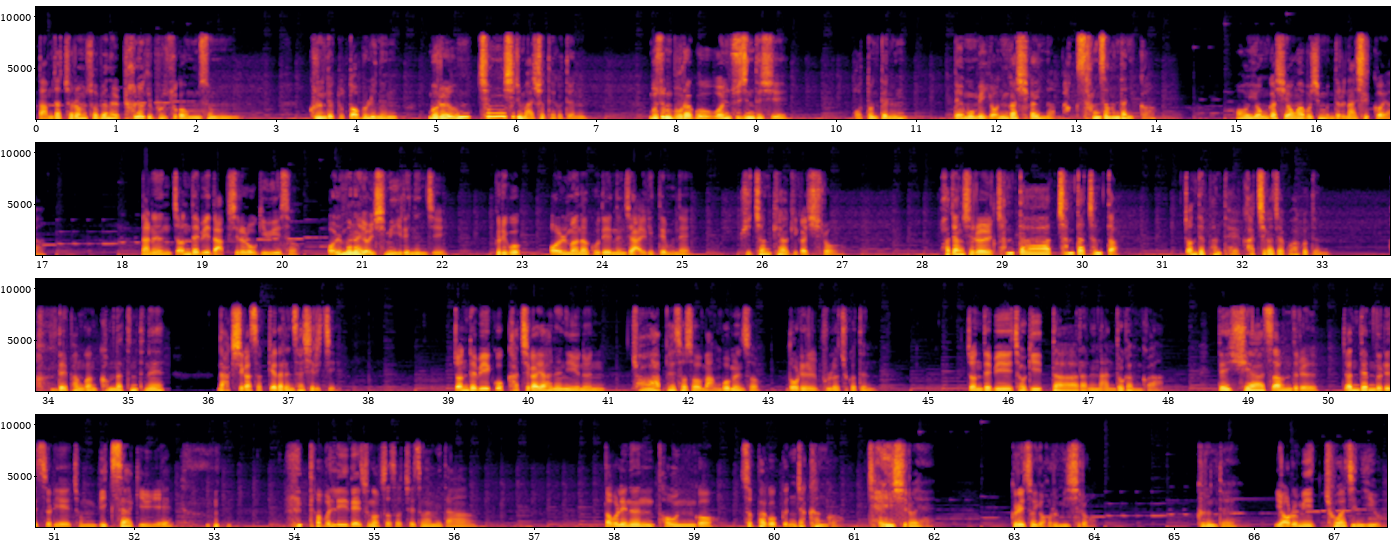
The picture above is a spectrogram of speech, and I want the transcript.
남자처럼 소변을 편하게 볼 수가 없음. 그런데 또 더블리는 물을 음층실이 마셔도 되거든. 무슨 물하고 원수진 듯이. 어떤 때는 내 몸에 연가시가 있나 막 상상한다니까. 어, 연가시 영화 보신 분들은 아실 거야. 나는 쩐대비 낚시를 오기 위해서 얼마나 열심히 일했는지, 그리고 얼마나 고대했는지 알기 때문에 귀찮게 하기가 싫어. 화장실을 참다 참다 참다 쩐대판테 같이 가자고 하거든. 내 방광 겁나 튼튼해. 낚시 가서 깨달은 사실이지. 쩐대비 꼭 같이 가야 하는 이유는 저 앞에 서서 망보면서 노래를 불러주거든. 쩐뎁이 저기 있다라는 안도감과 내 쉬아 사운드를 쩐뎁 노랫소리에 좀 믹스하기 위해 더블리 내숭 없어서 죄송합니다. 더블리는 더운 거, 습하고 끈적한 거 제일 싫어해. 그래서 여름이 싫어. 그런데 여름이 좋아진 이유.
